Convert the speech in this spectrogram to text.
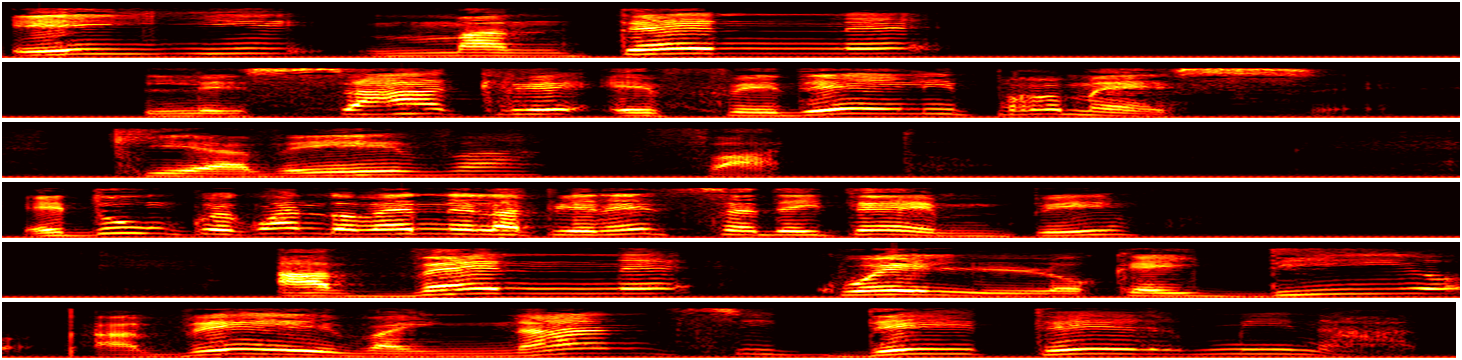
Egli mantenne le sacre e fedeli promesse che aveva fatto. E dunque quando venne la pienezza dei tempi, avvenne quello che Dio aveva innanzi determinato.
